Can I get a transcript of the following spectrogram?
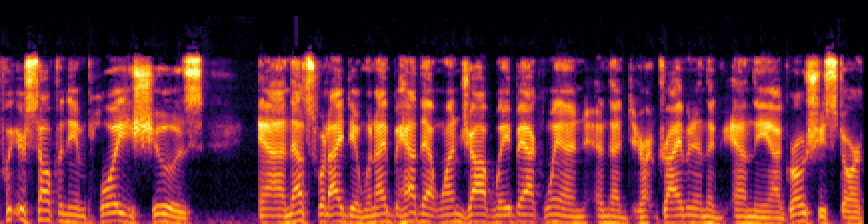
put yourself in the employee's shoes? And that's what I did when I had that one job way back when, and the driving in the and the uh, grocery store.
